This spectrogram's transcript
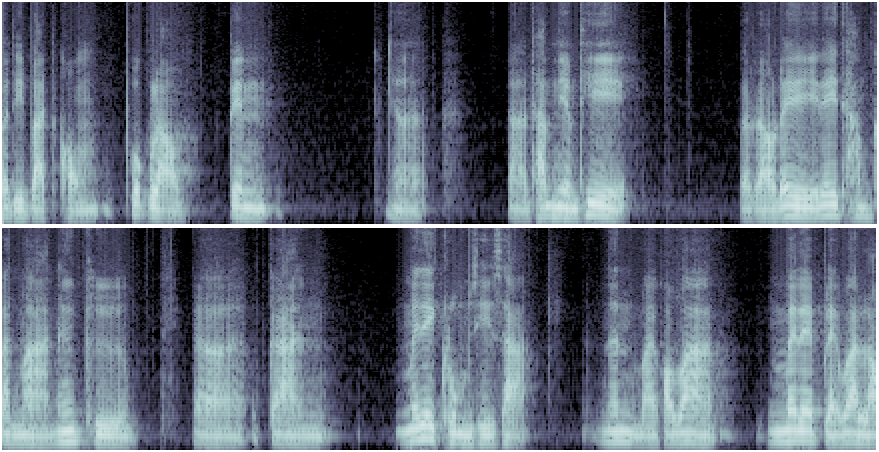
ปฏิบัติของพวกเราเป็นธรรมเนียมที่ เราได้ได้ทำกันมานั่นคืออการไม่ได้คลุมศีรษะ นั่นหมายความว่าไม่ได้แปลว่าเรา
